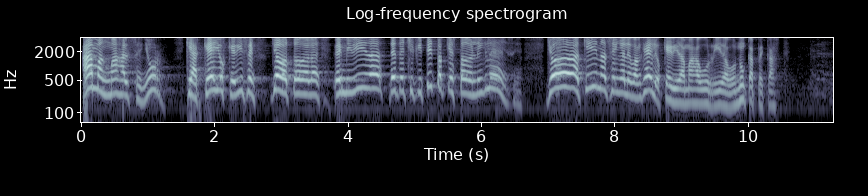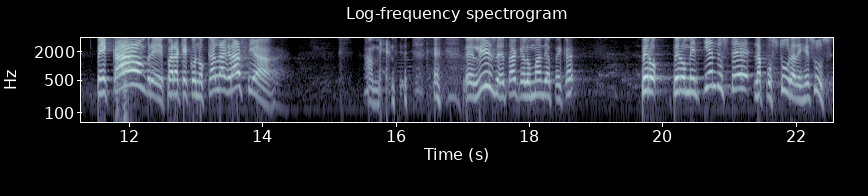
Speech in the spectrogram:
aman más al Señor que aquellos que dicen, yo toda en mi vida, desde chiquitito aquí he estado en la iglesia. Yo aquí nací en el Evangelio. Qué vida más aburrida, vos nunca pecaste. Peca, hombre, para que conozca la gracia. Amén. Feliz está que lo mande a pecar. Pero, pero ¿me entiende usted la postura de Jesús?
